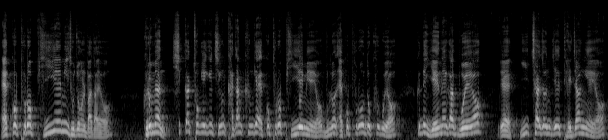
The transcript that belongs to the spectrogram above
에코프로 BM이 조정을 받아요. 그러면 시가총액이 지금 가장 큰 게 에코프로 BM이에요. 물론 에코프로도 크고요. 근데 얘네가 뭐예요? 예, 2차 전지의 대장이에요.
